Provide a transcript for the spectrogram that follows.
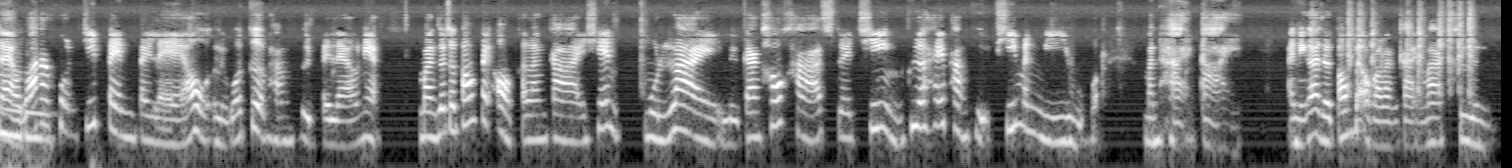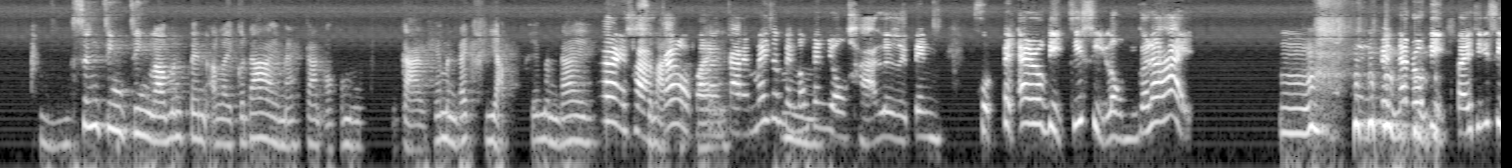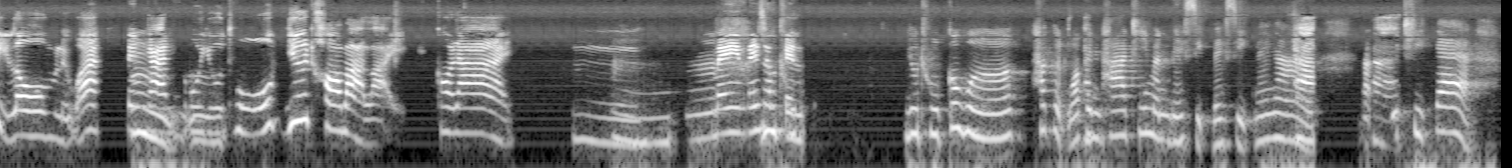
แต่ว่าคนที่เป็นไปแล้ว หรือว่าเกิดพังผืดไปแล้วเนี่ย มันก็จะต้องไปออกกำลังกาย เช่น หมุนไหล่หรือการเข้า class stretching เพื่อให้พังผืดที่มันมีอยู่มันหายไป อันนี้ก็อาจจะต้องไปออกกำลังกายมากขึ้น ซึ่งจริง ๆ แล้วมันเป็นอะไรก็ได้ไหมการออกกำลังกายให้มันได้ขยับให้มันได้ใช่ค่ะการออกกำลังกายไม่จำเป็นต้องเป็นโยคะเลยเป็นเป็นแอโรบิกที่สีลมก็ได้ อืมเป็นแอโรบิกไปที่สีลมหรือว่าเป็นการอืมดูอืม YouTube ยืดคอบ่าไหล่ก็ได้ อืม ไม่ไม่จำเป็น YouTube ก็ work ถ้าเกิดว่าเป็นท่าที่มัน basic basic ง่ายค่ะๆแบบค่ะวิธีแก้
